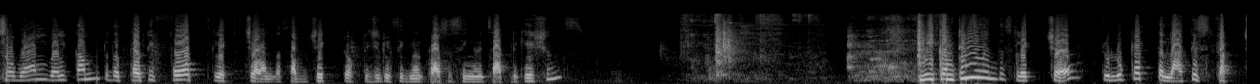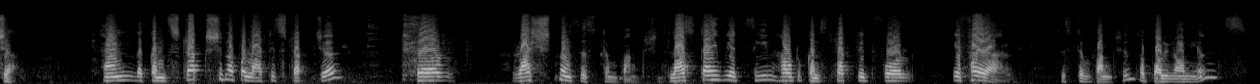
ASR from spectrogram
So warm welcome to the 34th lecture on the subject of digital signal processing and its applications. We continue in this lecture to look at the lattice structure and the construction of a lattice structure for rational system functions. Last time we had seen how to construct it for FIR system functions or polynomials.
